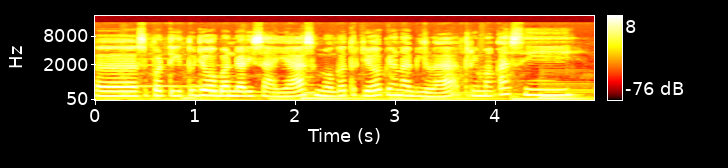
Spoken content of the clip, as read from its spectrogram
E, seperti itu jawaban dari saya. Semoga terjawab yang Nabila. Terima kasih.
